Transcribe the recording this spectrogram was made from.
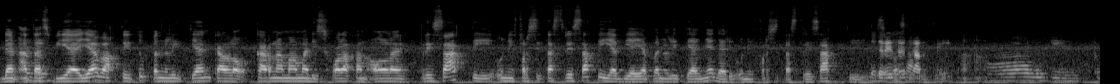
dan atas biaya waktu itu penelitian kalau karena mama disekolahkan oleh Trisakti Universitas Trisakti ya biaya penelitiannya dari Universitas Trisakti. Dari Trisakti. Oh begitu.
